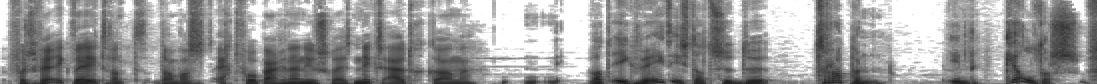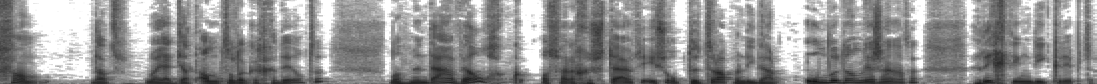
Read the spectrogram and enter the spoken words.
voor zover ik weet, want dan was het echt voorpagina nieuws geweest, niks uitgekomen. Wat ik weet is dat ze de trappen in de kelders van dat, nou ja, dat ambtelijke gedeelte. Dat men daar wel als het ware gestuurd is op de trappen die daaronder dan weer zaten. Richting die crypte.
